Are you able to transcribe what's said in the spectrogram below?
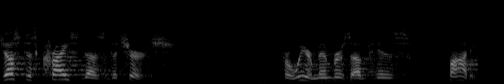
just as Christ does the church. For we are members of his body.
